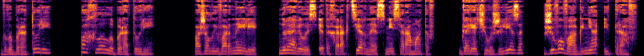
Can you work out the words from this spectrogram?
В лаборатории пахло лабораторией. Пожалуй, в Арнелии нравилась эта характерная смесь ароматов горячего железа, живого огня и трав.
